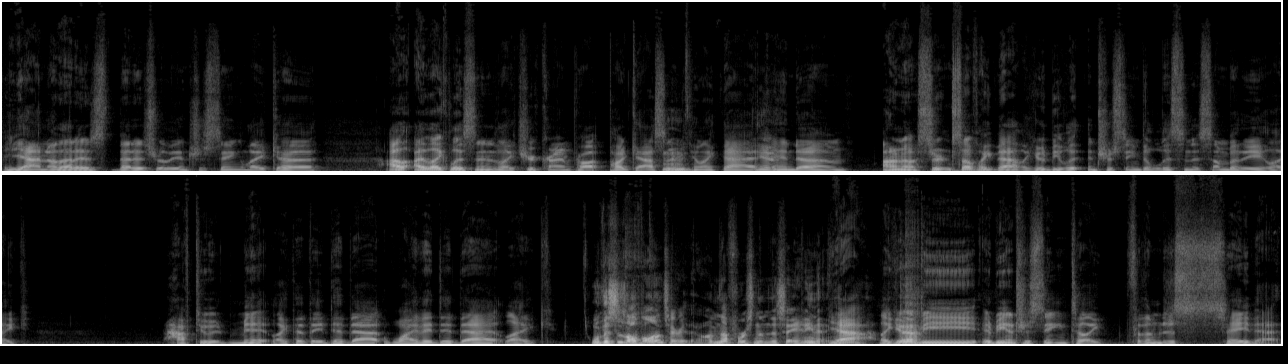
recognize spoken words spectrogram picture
Yeah, no, that is that is really interesting. Like, uh, I I like listening to like true crime pro- podcasts and Mhm. everything like that. Yeah. And um, I don't know certain stuff like that. Like, it would be li- interesting to listen to somebody like have to admit like that they did that, why they did that. Like, Well, this is all voluntary though. I'm not forcing them to say anything. yeah, like it Yeah. would be it'd be interesting to like for them to just say that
